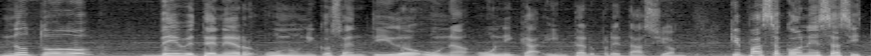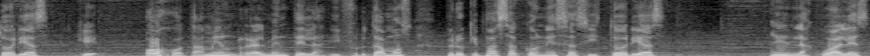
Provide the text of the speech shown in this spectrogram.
no todo debe tener un único sentido, una única interpretación. ¿Qué pasa con esas historias que, ojo, también realmente las disfrutamos, pero qué pasa con esas historias en las cuales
